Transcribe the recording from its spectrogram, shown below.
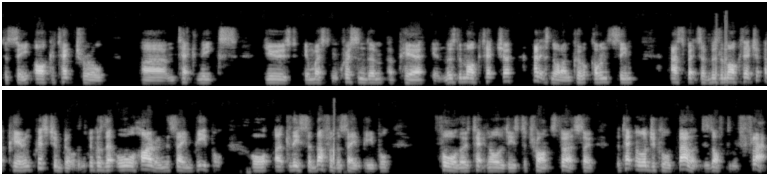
to see architectural um, techniques used in Western Christendom appear in Muslim architecture. And it's not uncommon to see aspects of Muslim architecture appear in Christian buildings because they're all hiring the same people, or at least enough of the same people for those technologies to transfer. So the technological balance is often flat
